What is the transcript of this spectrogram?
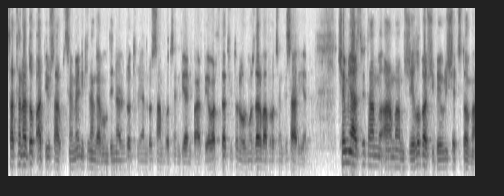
სათანადო პატივს არ გცემენ იქიდან გამომდინარე რომ თლიან რომ 3%-იანი პარტია ვართ და თვითონ 58%-ის არიან. ჩემი აზრით ამ ამ ამ ჟელობაში ბევრი შეცდომა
